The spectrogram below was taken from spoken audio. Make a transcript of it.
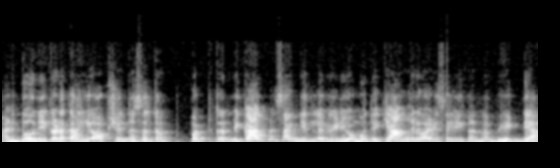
आणि दोन्हीकडे काही ऑप्शन नसेल तर पटकन मी काल पण सांगितलं व्हिडिओमध्ये की अंगणवाडी सेविकांना भेट द्या.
